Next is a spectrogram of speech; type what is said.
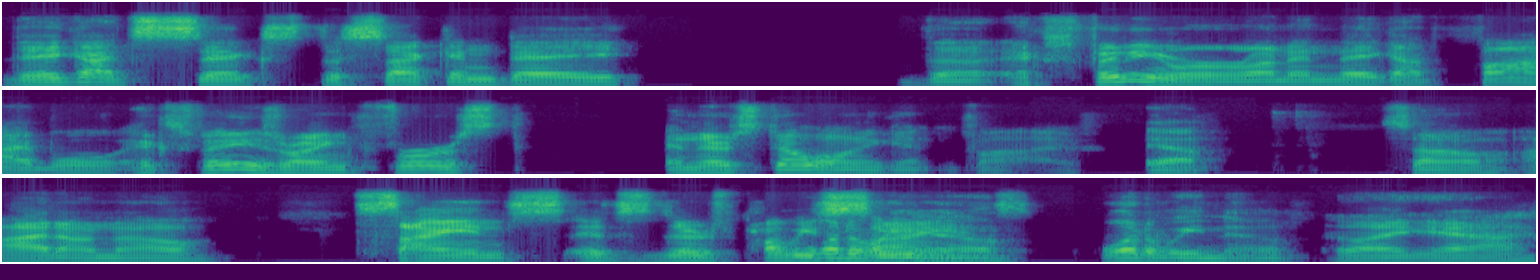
they got six. The second day, the Xfinity were running, they got five. Well, Xfinity's running first, and they're still only getting five. Yeah. So I don't know. Science. It's there's probably what do we know? science. What do we know? Like yeah,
